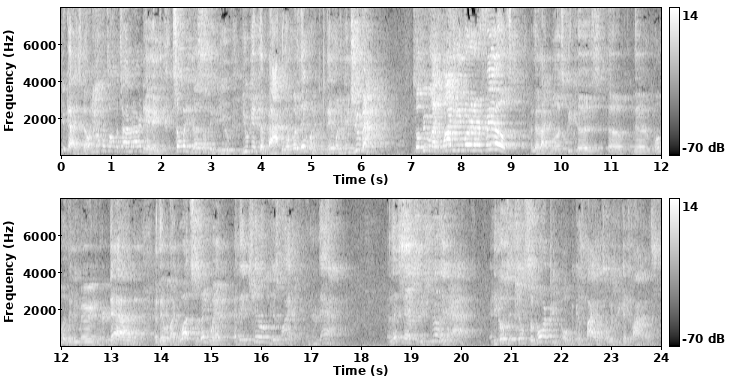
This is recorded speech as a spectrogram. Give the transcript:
You guys know it happens all the time in our day and age. Somebody does something to you, you get them back, and then what do they want to do? They want to get you back. So people are like, why did you burn our fields? And they're like, well, it's because of the woman that he married and her dad. And, and they were like, what? So they went and they killed his wife and her dad. And then Samson gets really mad and he goes and kills some more people because violence always begets violence.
